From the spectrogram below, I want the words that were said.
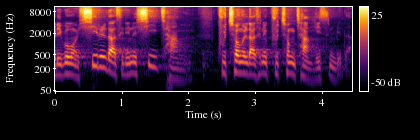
그리고 시를 다스리는 시장, 구청을 다스리는 구청장 있습니다.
